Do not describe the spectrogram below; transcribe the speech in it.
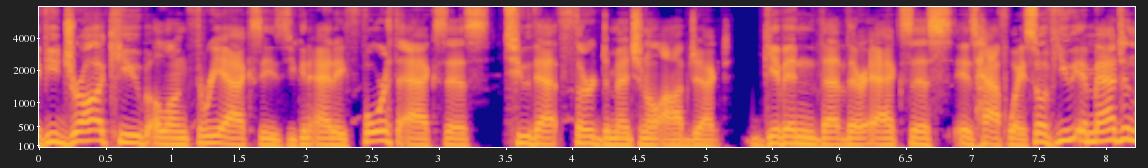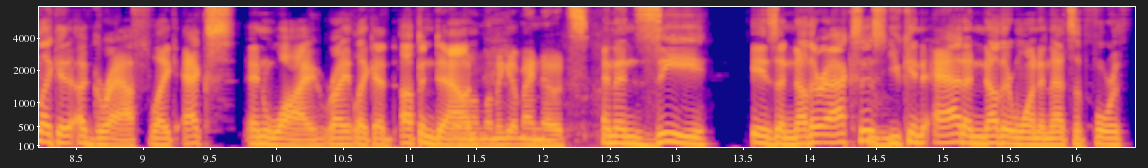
If you draw a cube along three axes, you can add a fourth axis to that third dimensional object, given that their axis is halfway. So if you imagine like a, a graph, like X and Y, right? Like an up and Hold down, on, let me get my notes. and then Z is another axis, you can add another one, and that's a fourth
